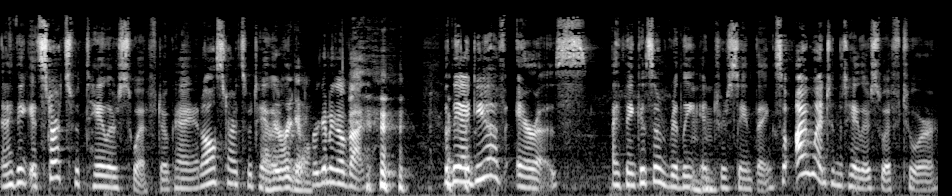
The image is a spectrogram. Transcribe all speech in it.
and I think it starts with Taylor Swift. Okay, it all starts with oh, Taylor. Oh, here we Swift. go. We're gonna go back, but the idea of eras, I think, it's a really Mm-hmm. interesting thing. So I went to the Taylor Swift tour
